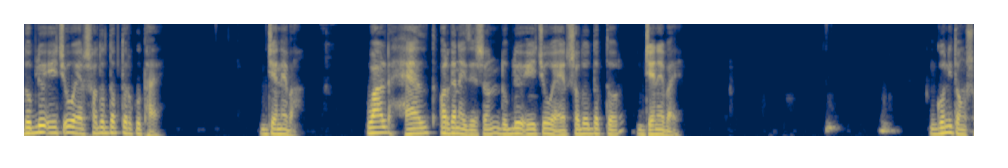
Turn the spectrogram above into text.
ডব্লিউএইচও এর সদর দপ্তর কোথায়? Geneva. World health organisation WHO এর সদর দপ্তর জেনেভায়। গণিত অংশ।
